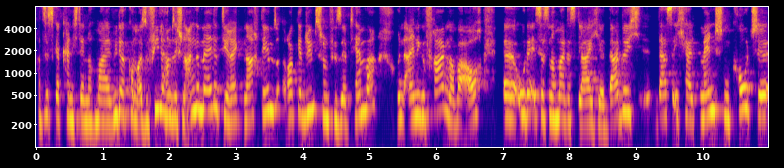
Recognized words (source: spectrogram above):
Franziska, kann ich denn nochmal wiederkommen? Also viele haben sich schon angemeldet, direkt nach dem Rocket Dreams, schon für September und einige fragen aber auch, äh, oder ist es nochmal das Gleiche? Dadurch, dass ich halt Menschen coache,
